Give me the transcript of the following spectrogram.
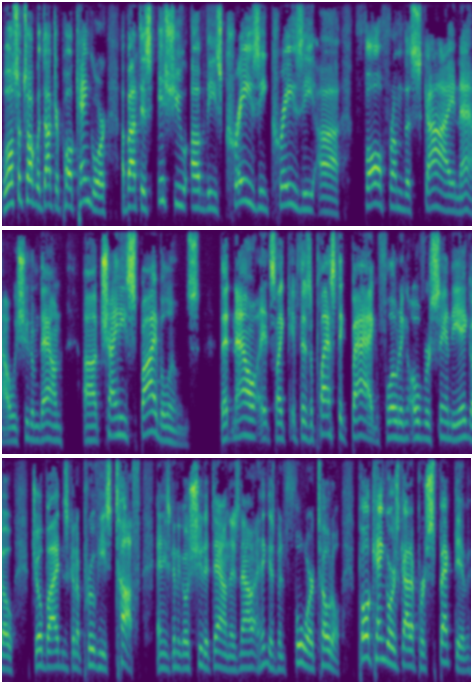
we'll also talk with Dr. Paul Kengor about this issue of these crazy, crazy uh, fall from the sky now. We shoot them down. Uh, Chinese spy balloons that now it's like if there's a plastic bag floating over San Diego, Joe Biden's going to prove he's tough and he's going to go shoot it down. There's now, I think there's been four total. Paul Kengor's got a perspective.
